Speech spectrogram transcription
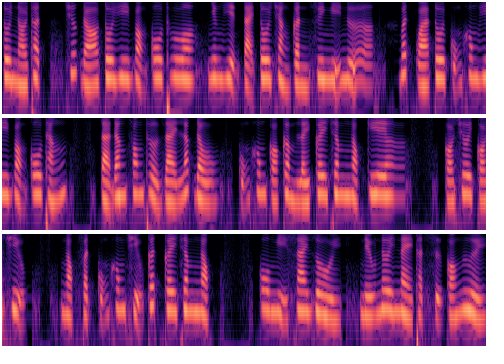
Tôi nói thật, trước đó tôi hy vọng cô thua, nhưng hiện tại tôi chẳng cần suy nghĩ nữa. Bất quá tôi cũng không hy vọng cô thắng. Tả Đăng Phong thở dài lắc đầu, cũng không có cầm lấy cây châm ngọc kia. Có chơi có chịu, Ngọc Phật cũng không chịu cất cây châm ngọc. Cô nghĩ sai rồi, nếu nơi này thật sự có người,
